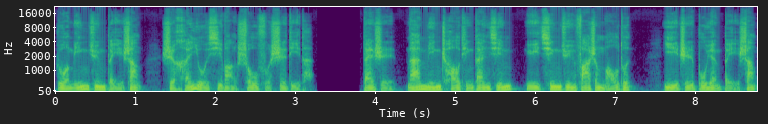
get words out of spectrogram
若明军北上，是很有希望收复失地的。但是南明朝廷担心与清军发生矛盾，一直不愿北上，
